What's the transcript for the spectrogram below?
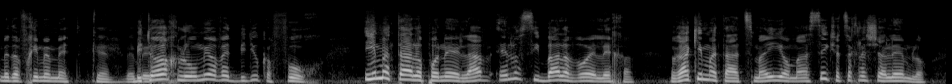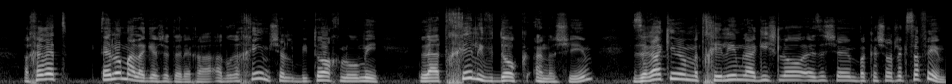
מדווחים אמת. כן. ביטוח לאומי עובד בדיוק הפוך. אם אתה לא פונה אליו, אין לו סיבה לבוא אליך. רק אם אתה עצמאי או מעסיק שצריך לשלם לו. אחרת, אין לו מה לגשת אליך. הדרכים של ביטוח לאומי להתחיל לבדוק אנשים, זה רק אם הם מתחילים להגיש לו איזה שהם בקשות לכספים.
